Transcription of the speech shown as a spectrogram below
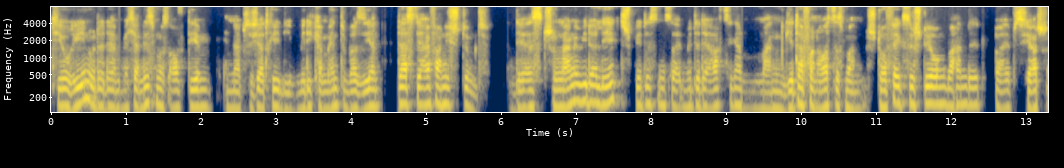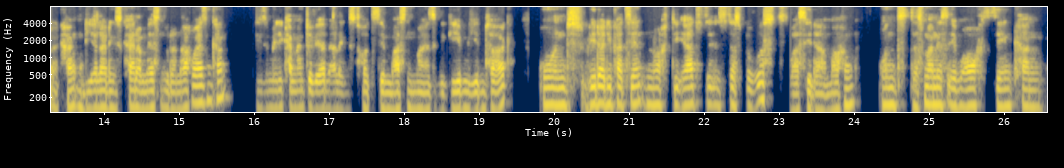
Theorien oder der Mechanismus, auf dem in der Psychiatrie die Medikamente basieren, dass der einfach nicht stimmt. Der ist schon lange widerlegt, spätestens seit Mitte der 80er. Man geht davon aus, dass man Stoffwechselstörungen behandelt bei psychiatrischen Erkrankten, die allerdings keiner messen oder nachweisen kann. Diese Medikamente werden allerdings trotzdem massenweise gegeben, jeden Tag. Und weder die Patienten noch die Ärzte ist das bewusst, was sie da machen. Und dass man es eben auch sehen kann,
